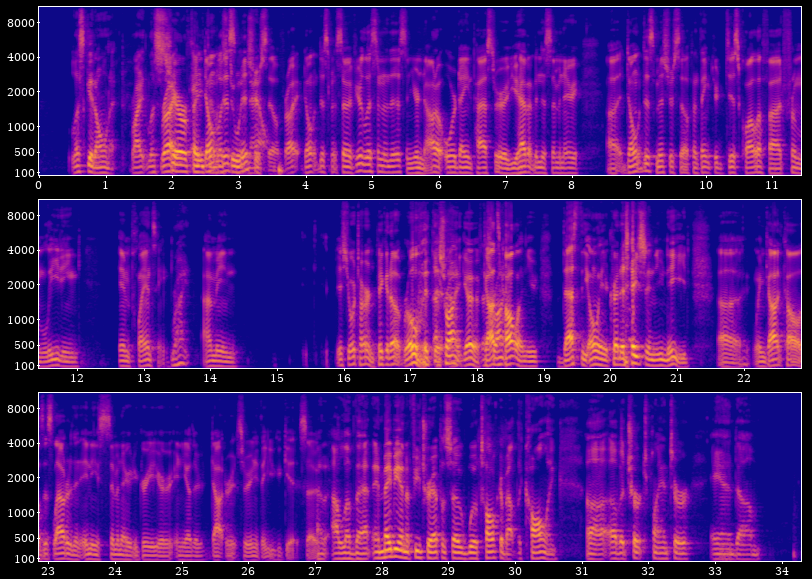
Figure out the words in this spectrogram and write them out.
Let's get on it, right? Let's Right. share our faith and don't and let's do dismiss yourself, right? Don't dismiss. So if you're listening to this and you're not an ordained pastor, or if you haven't been to seminary, uh, don't dismiss yourself and think you're disqualified from leading in planting. Right. I mean, it's your turn. Pick it up, roll with That's it. That's right. Go. If That's God's right. calling you, that's the only accreditation you need. Uh, when God calls, it's louder than any seminary degree or any other doctorates or anything you could get. So I, I love that. And maybe in a future episode, we'll talk about the calling uh, of a church planter and um,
